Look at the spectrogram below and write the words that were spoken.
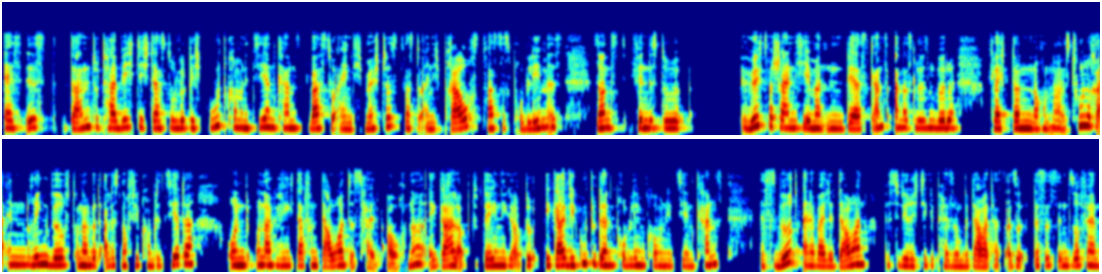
es ist dann total wichtig, dass du wirklich gut kommunizieren kannst, was du eigentlich möchtest, was du eigentlich brauchst, was das Problem ist. Sonst findest du höchstwahrscheinlich jemanden, der es ganz anders lösen würde, vielleicht dann noch ein neues Tool in den Ring wirft und dann wird alles noch viel komplizierter. Und unabhängig davon dauert es halt auch, ne? Egal ob du derjenige, ob du, egal wie gut du dein Problem kommunizieren kannst, es wird eine Weile dauern, bis du die richtige Person gedauert hast. Also das ist insofern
